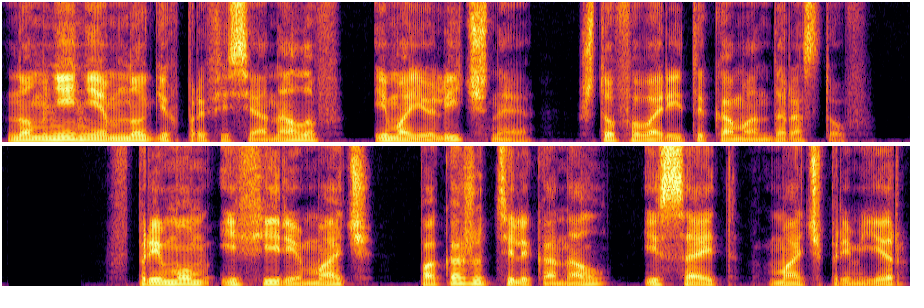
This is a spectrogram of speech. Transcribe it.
Но мнение многих профессионалов и мое личное, что фавориты команда Ростов. В прямом эфире матч покажут телеканал и сайт Матч Премьер,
